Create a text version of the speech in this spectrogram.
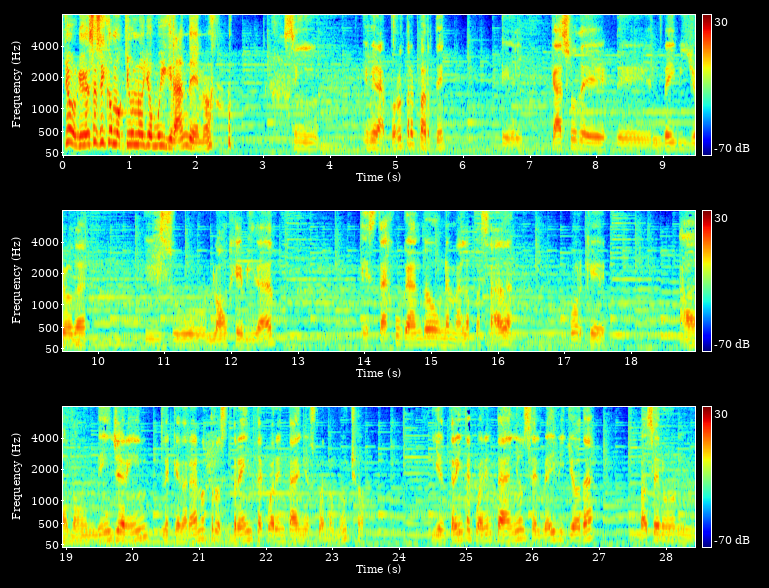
Sí, porque es así como que un hoyo muy grande, ¿no? Sí. Y mira, por otra parte, el caso de del Baby Yoda y su longevidad está jugando una mala pasada. Porque a Don Din Djarin le quedarán otros 30, 40 años cuando mucho. Y en 30, 40 años el Baby Yoda va a ser un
